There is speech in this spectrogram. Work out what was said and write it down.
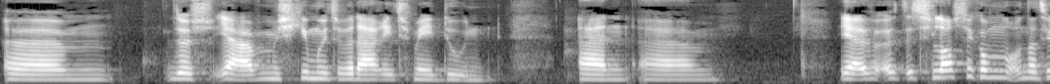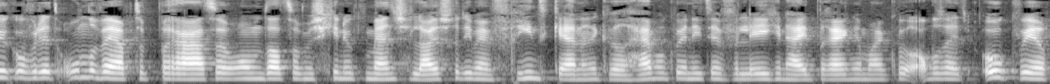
Um, dus ja, misschien moeten we daar iets mee doen. En um, ja, het is lastig om natuurlijk over dit onderwerp te praten, omdat er misschien ook mensen luisteren die mijn vriend kennen. En ik wil hem ook weer niet in verlegenheid brengen, maar ik wil anderzijds ook weer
